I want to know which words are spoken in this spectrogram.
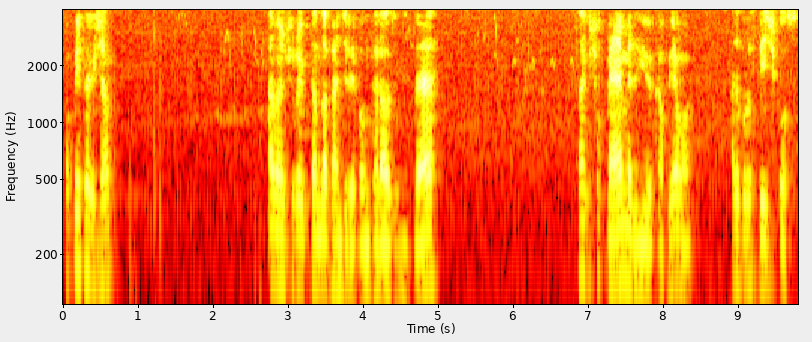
Kapıyı takacağım. Hemen şuraya bir tane daha pencere yapalım terazimizle. Sanki çok beğenmedi gibi kapıyı ama. Hadi burası değişik olsun.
